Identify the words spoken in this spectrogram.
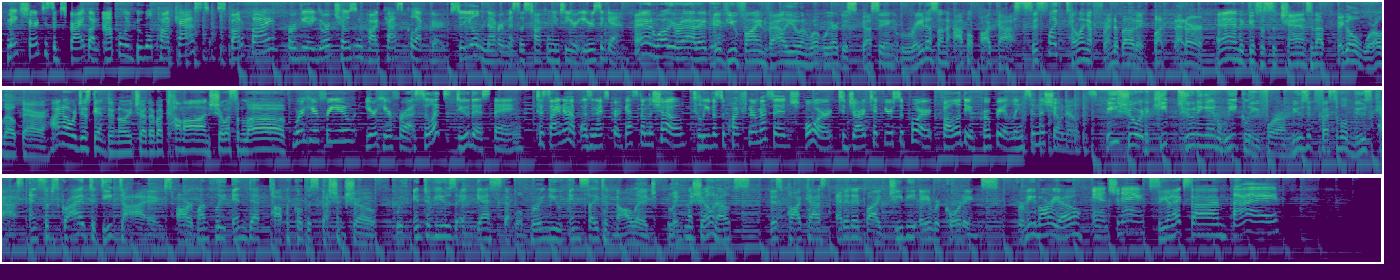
Make sure to subscribe on Apple or Google Podcasts, Spotify, or via your chosen podcast collector so you'll never miss us talking into your ears again. And while you're at it, if you find value in what we are discussing, rate us on Apple Podcasts. It's like telling a friend about it, but better. And it gives us a chance in that big old world out there. I know we're just getting to know each other, but come on, show us some love. We're here for you, you're here for us. So let's do this thing. To sign up as an expert guest on the show, to leave us a question or message, or to jar tip your support, follow the appropriate links in the show notes. Be sure to keep tuning in weekly for our music festival newscast and subscribe to Deep Dives, our monthly in depth topical discussion show with interviews and guests that will bring you insight and knowledge. Link in the show notes. This podcast edited by GBA Recordings. For me, Mario. And Shanae. See you next time. Bye.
